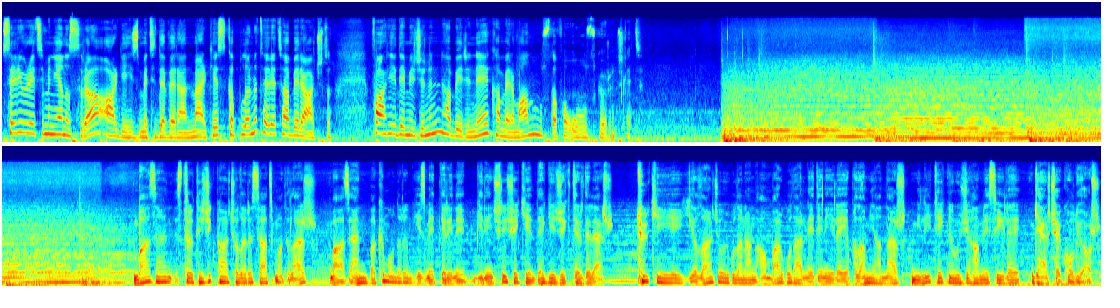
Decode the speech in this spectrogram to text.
Seri üretimin yanı sıra ARGE hizmeti de veren merkez kapılarını TRT Haber'e açtı. Fahriye Demirci'nin haberini kameraman Mustafa Oğuz görüntüledi. Bazen stratejik parçaları satmadılar, bazen bakım onarım hizmetlerini bilinçli şekilde geciktirdiler. Türkiye'ye yıllarca uygulanan ambargolar nedeniyle yapılamayanlar milli teknoloji hamlesiyle gerçek oluyor.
